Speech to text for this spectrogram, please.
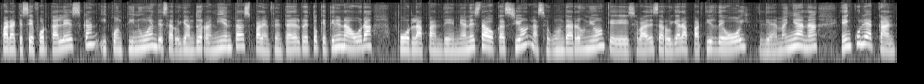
para que se fortalezcan y continúen desarrollando herramientas para enfrentar el reto que tienen ahora por la pandemia. En esta ocasión, la segunda reunión que se va a desarrollar a partir de hoy, el día de mañana, en Culiacán,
